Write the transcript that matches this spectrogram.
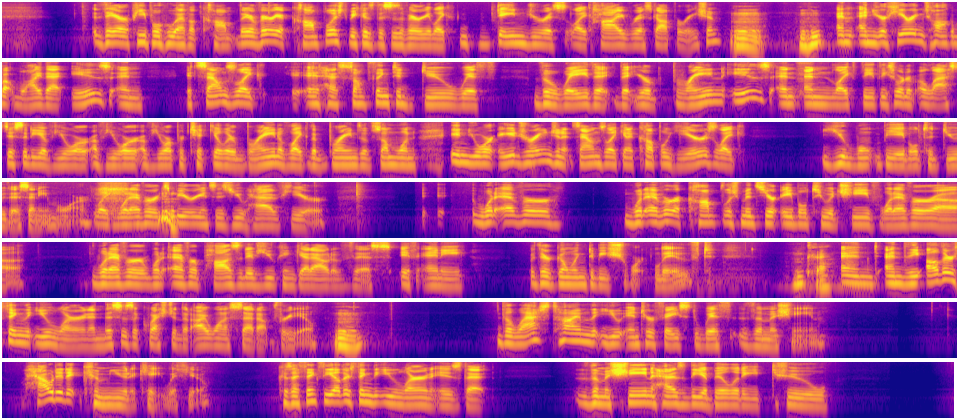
They are people who have a comp. They are very accomplished because this is a very like dangerous, like high risk operation. Mm. Mm-hmm. And and you're hearing talk about why that is, and it sounds like it has something to do with the way that that your brain is and and like the the sort of elasticity of your of your of your particular brain of like the brains of someone in your age range and it sounds like in a couple years like you won't be able to do this anymore. Like whatever experiences you have here whatever whatever accomplishments you're able to achieve whatever uh whatever whatever positives you can get out of this if any they're going to be short-lived. Okay. and and the other thing that you learn and this is a question that i want to set up for you. The last time that you interfaced with the machine how did it communicate with you because i think the other thing that you learn is that the machine has the ability to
